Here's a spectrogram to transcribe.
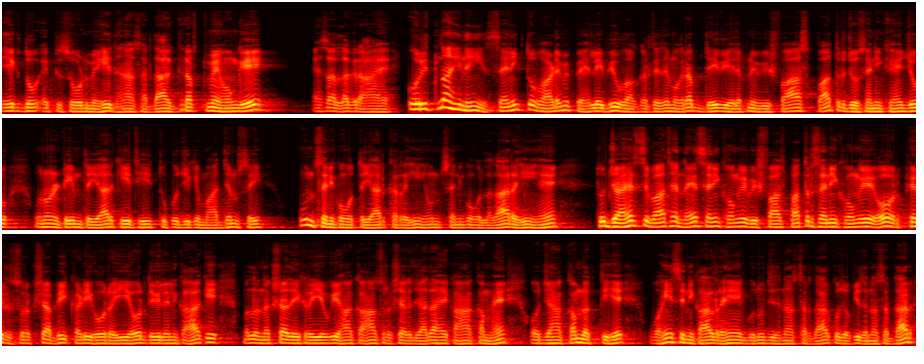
एक दो एपिसोड में ही धना सरदार गिरफ्त में होंगे, ऐसा लग रहा है। और इतना ही नहीं, सैनिक तो वाड़े में पहले भी हुआ करते थे, मगर अब देवी अपने विश्वास पात्र जो सैनिक हैं, जो उन्होंने टीम तैयार की थी तुकू जी के माध्यम से उन सैनिकों को तैयार कर रही हैं, उन सैनिकों को लगा रही हैं। तो ज़ाहिर सी बात है, नए सैनिक होंगे विश्वास पात्र सैनिक होंगे और फिर सुरक्षा भी कड़ी हो रही है। और देवीले ने कहा कि मतलब नक्शा देख रही होगी हाँ कहाँ सुरक्षा ज़्यादा है, कहाँ कम है और जहाँ कम लगती है, वहीं से निकाल रहे हैं गुनु जी धना सरदार को, जबकि धना सरदार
